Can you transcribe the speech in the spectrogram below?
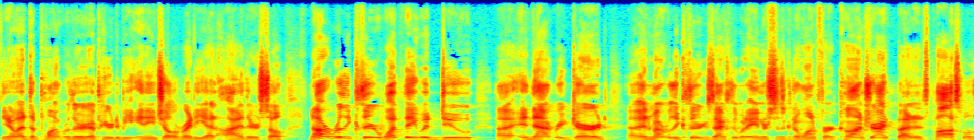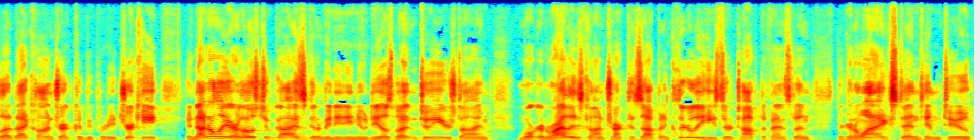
you know, at the point where they appear to be NHL ready yet either. So, not really clear what they would do uh, in that regard, uh, and not really clear exactly what Andersen's going to want for a contract, but it's possible that that contract could be pretty tricky. And not only are those two guys going to be needing new deals, but in two years' time, Morgan Rielly's contract is up, and clearly he's their top top defenseman. They're going to want to extend him too.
